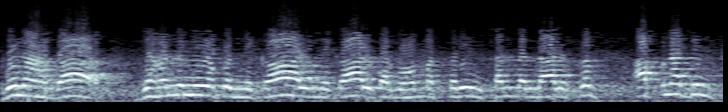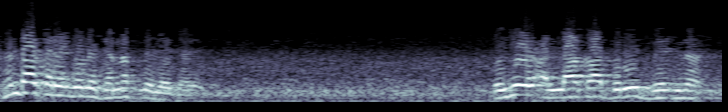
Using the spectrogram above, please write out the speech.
گناہ گار جہنمیوں کو نکال نکال کر محمد کریم صلی اللہ علیہ وسلم اپنا دل ٹھنڈا کریں گے، انہیں جنت میں لے جائیں گے۔ تو یہ اللہ کا درود بھیجنا ہے،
